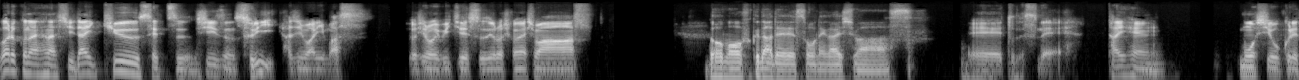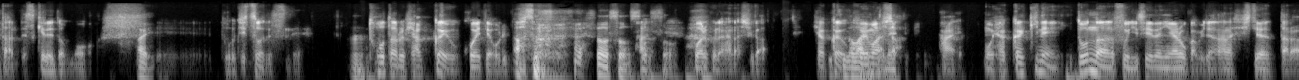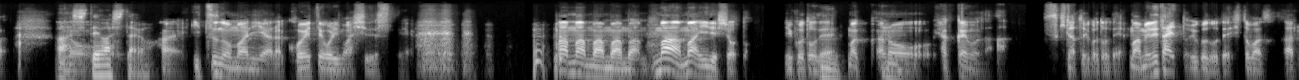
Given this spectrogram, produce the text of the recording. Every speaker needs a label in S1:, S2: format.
S1: 悪くない話第9節シーズン3始まります。吉野ビッチです。よろしくお願いします。
S2: どうも、福田です。お願いします。
S1: えーっとですね、大変申し遅れたんですけれども、
S2: はい
S1: えーっと実はですね、
S2: うん
S1: トータル100回を超えておりま
S2: あ、
S1: す。
S2: そうそうそうそうそう。
S1: 悪くない話が。100回を超えました。はい。もう100回記念、どんな風に盛大にやろうかみたいな話してやったら、あ
S2: してましたよ。
S1: はい。いつの間にやら超えておりましてですね。まあまあまあまあまあ、まあまあいいでしょうということで、
S2: うん
S1: まあ、あの、100回もあ好きだということで、まあめでたいということで、ひとまず、あの、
